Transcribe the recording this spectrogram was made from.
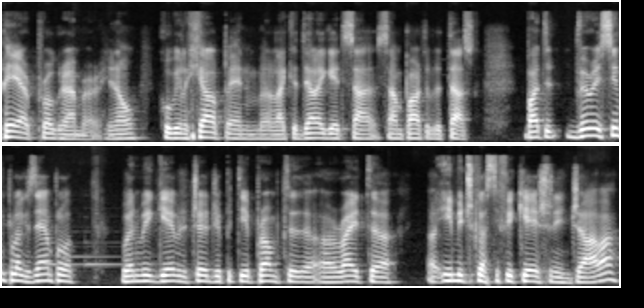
pair programmer, you know, who will help and uh, like delegate some, some part of the task. But a very simple example, when we gave the ChatGPT prompt to uh, write uh, uh, image classification in Java,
